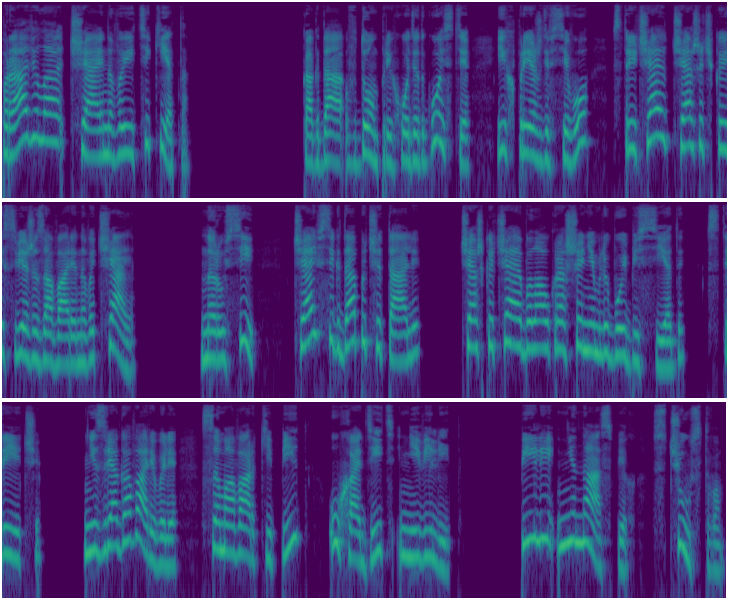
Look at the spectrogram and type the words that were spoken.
Правила чайного этикета. Когда в дом приходят гости, их прежде всего встречают чашечкой свежезаваренного чая. На Руси чай всегда почитали, чашка чая была украшением любой беседы, встречи. Не зря говаривали «самовар кипит, уходить не велит». Пили не наспех, с чувством.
